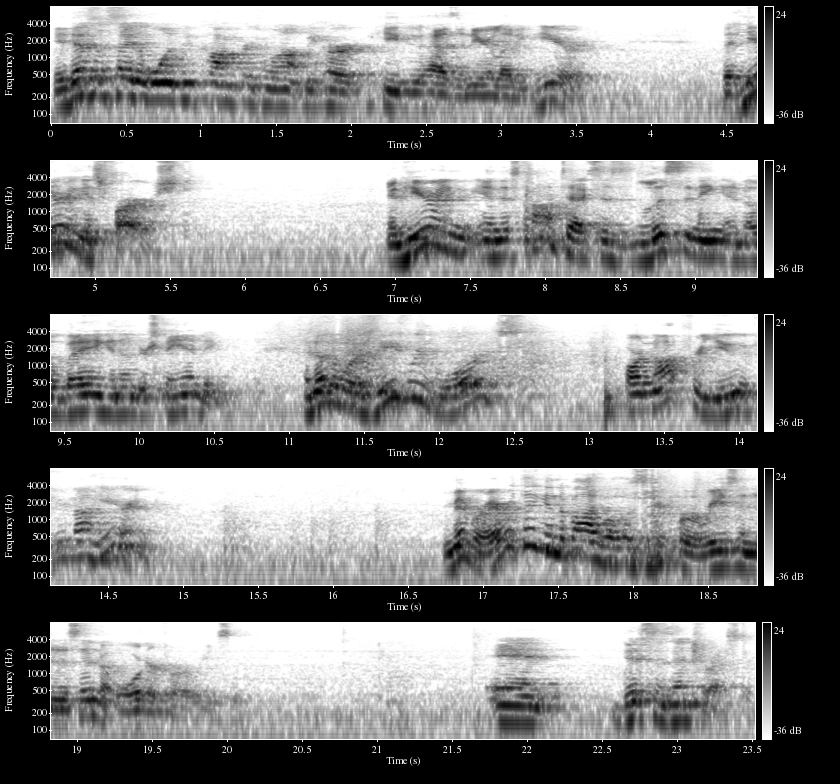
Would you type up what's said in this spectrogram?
It doesn't say the one who conquers will not be hurt. He who has an ear, let him hear. The hearing is first. And hearing in this context is listening and obeying and understanding. In other words, these rewards are not for you if you're not hearing. Remember, everything in the Bible is there for a reason and it's in the order for a reason. And this is interesting.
